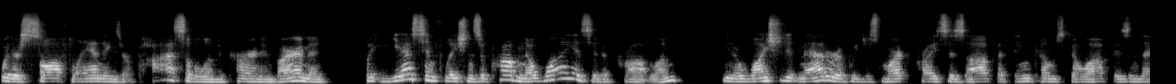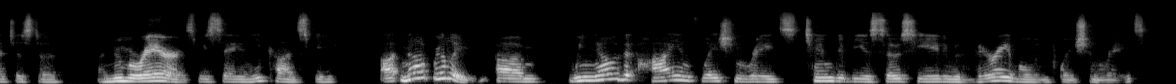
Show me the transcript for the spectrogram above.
whether soft landings are possible in the current environment. But yes, inflation is a problem. Now, why is it a problem? You know, why should it matter if we just mark prices up, if incomes go up? Isn't that just a, a numeraire, as we say in econ speak? Uh, not really. Um, we know that high inflation rates tend to be associated with variable inflation rates.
